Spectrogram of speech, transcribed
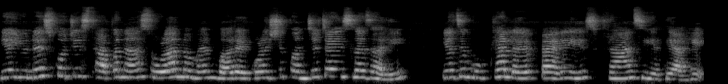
या युनेस्कोची स्थापना सोळा नोव्हेंबर एकोणीसशे पंचेचाळीस ला झाली. याचे मुख्यालय पॅरिस फ्रान्स येथे आहे.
